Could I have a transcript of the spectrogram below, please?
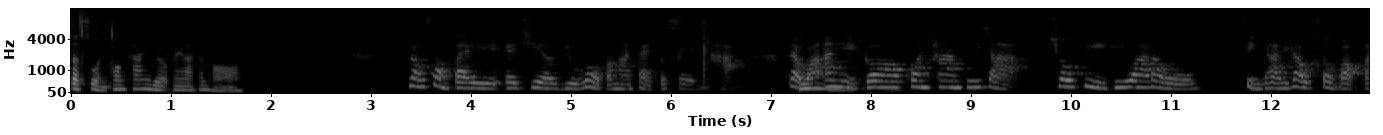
สัดส่วนค่อนข้างเยอะไหมคะท่านผอ เราส่งไปเอเชียยุโรปประมาณ 8%ค่ะ แต่ว่าอืมอันนี้ก็ค่อนข้างที่จะโชคดีที่ว่าเรา สินค้าที่เราส่งออกไป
